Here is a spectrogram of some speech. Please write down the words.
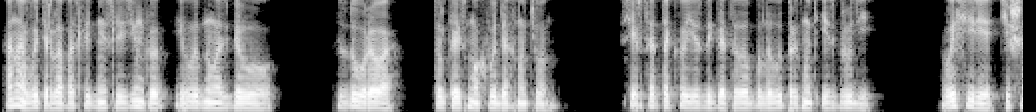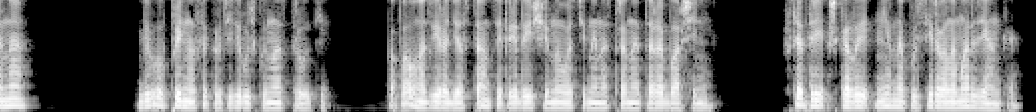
Она вытерла последнюю слезинку и улыбнулась Белову. «Здорово!» – только и смог выдохнуть он. Сердце от такой езды готово было выпрыгнуть из груди. В эфире тишина. Белов принялся крутить ручку настройки. Попал на две радиостанции, передающие новости на иностранной тарабарщине. В центре шкалы нервно пульсировала морзянка.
